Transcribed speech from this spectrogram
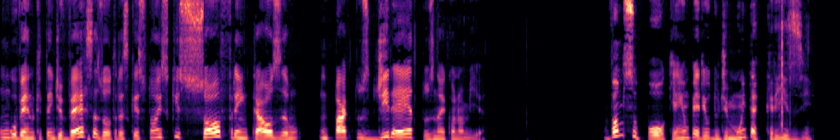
um governo que tem diversas outras questões que sofrem e causam impactos diretos na economia. Vamos supor que em um período de muita crise,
